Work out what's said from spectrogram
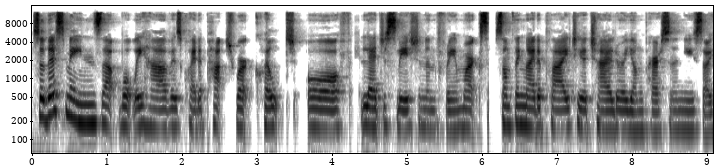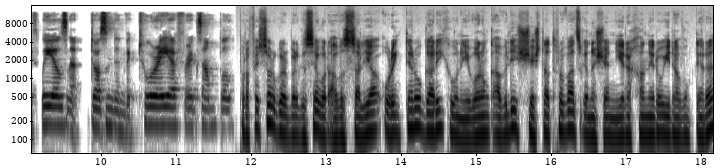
So, this means that what we have is quite a patchwork quilt of legislation and frameworks. Something might apply to a child or a young person in New South Wales, and it doesn't in Victoria, for example. Պրոֆեսոր Գորբերգը ասել, որ ավսալիա օրենքներով գարիք ունի, որոնք ավելի շեշտադրված կնշեն երեխաներու իրավունքները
